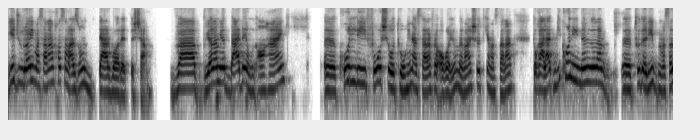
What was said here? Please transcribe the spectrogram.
یه جورایی مثلا خواستم از اون در وارد بشم. و یادم یاد بعد اون آهنگ کلی فوش و توهین از طرف آقایون به من شد که مثلا تو غلط می‌کنی نمی‌دونم تو داری مثلا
